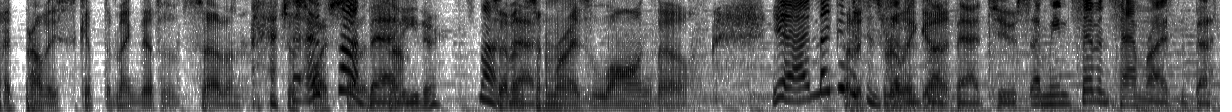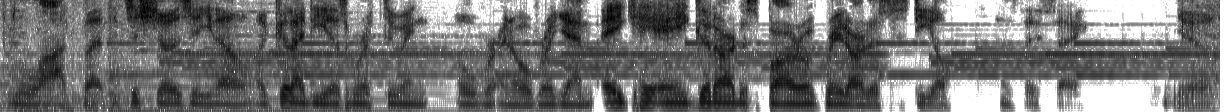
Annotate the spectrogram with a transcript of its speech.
I'd probably skip the Magnificent Seven. Just watch not Seven bad Sam- either. It's not Seven bad. Samurai is long though. Yeah, Magnificent Seven's really not bad too. I mean, Seven Samurai is the best of the lot, but it just shows you, you know, a good idea is worth doing over and over again. AKA, good artists borrow, great artists steal, as they say. Yeah.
